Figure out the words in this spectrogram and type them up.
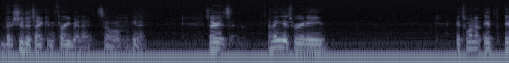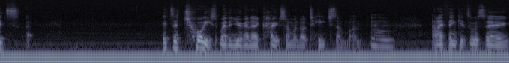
that should have taken three minutes or Mhm. you know so it's i think it's really it's one of it, it's it's a choice whether you're going to coach someone or teach someone Mm. and i think it's also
